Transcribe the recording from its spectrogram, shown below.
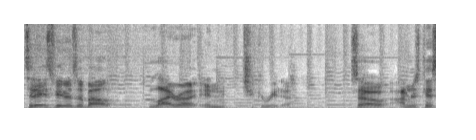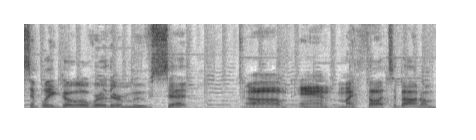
Today's video is about Lyra and Chikorita. So I'm just gonna simply go over their move set um, and my thoughts about them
